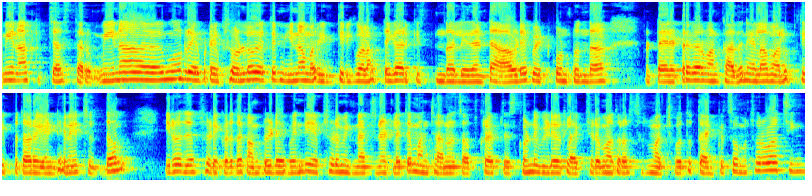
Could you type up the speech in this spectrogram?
మీనాకి ఇచ్చేస్తారు. మీనా ఏమో రేపటి ఎపిసోడ్లో అయితే మీనా మరి తిరిగి వాళ్ళ అత్తయ్య గారికి ఇస్తుందా లేదంటే ఆవిడే పెట్టుకుంటుందా? డైరెక్టర్ గారు మన కథని ఎలా మలుపు తిప్పుతారు ఏంటి అనేది చూద్దాం. ఈరోజు ఎపిసోడ్ ఇక్కడితో కంప్లీట్ అయిపోయింది. ఎపిసోడ్ మీకు నచ్చినట్లయితే మన ఛానల్ సబ్స్క్రైబ్ చేసుకోండి. వీడియోకి లైక్ చేయడం మాత్రం అసలు మర్చిపోతూ thank you so much for watching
